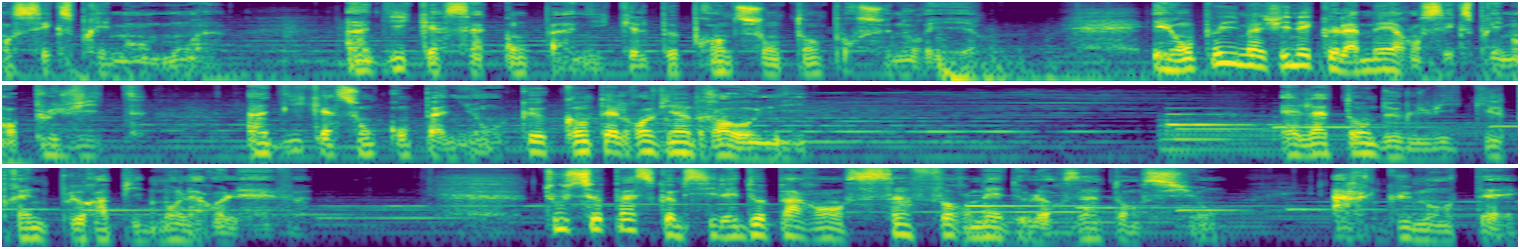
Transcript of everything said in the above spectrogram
en s'exprimant moins, indique à sa compagne qu'elle peut prendre son temps pour se nourrir. Et on peut imaginer que la mère, en s'exprimant plus vite, indique à son compagnon que quand elle reviendra au nid, elle attend de lui qu'il prenne plus rapidement la relève. Tout se passe comme si les deux parents s'informaient de leurs intentions, argumentaient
